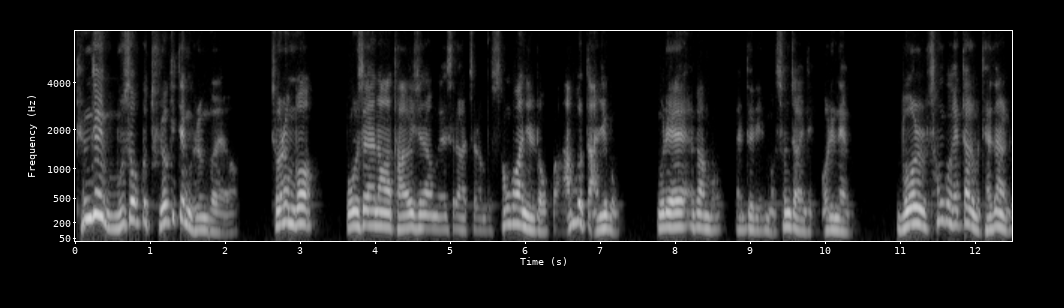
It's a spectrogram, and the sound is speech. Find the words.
굉장히 무섭고 두렵기 때문에 그런 거예요. 저는 뭐 모세나 다윗이나 뭐 에스라처럼 뭐 성공한 일도 없고 아무것도 아니고 우리 애가 뭐 애들이 뭐 손자가 이제 어린애 뭘 성공했다 그러면 대단한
